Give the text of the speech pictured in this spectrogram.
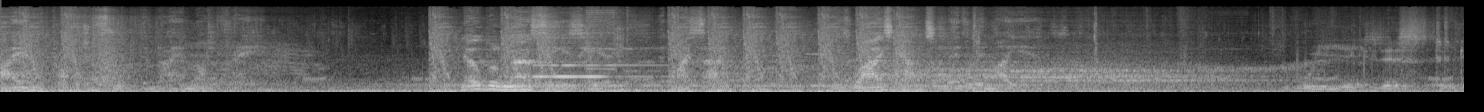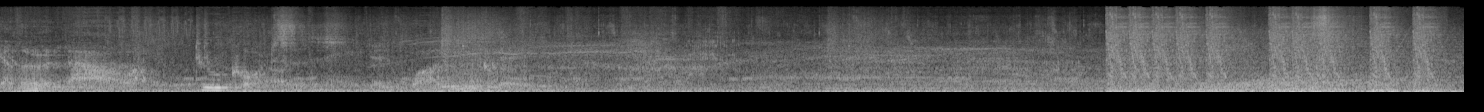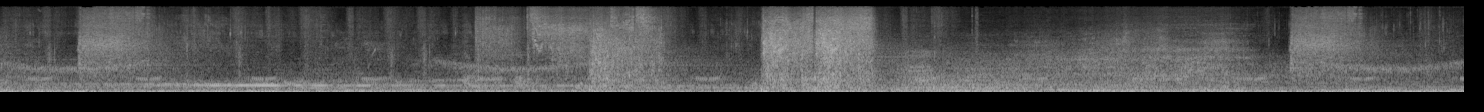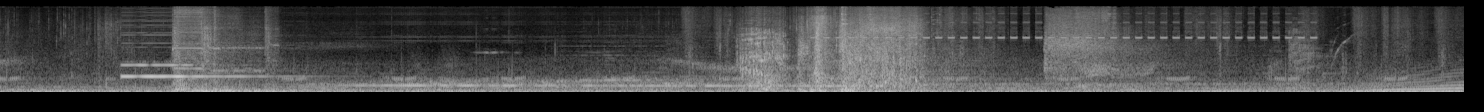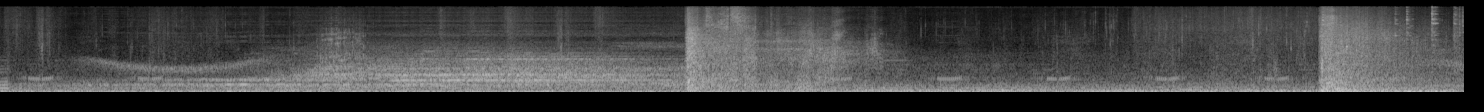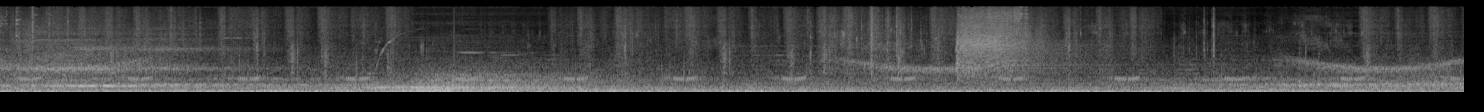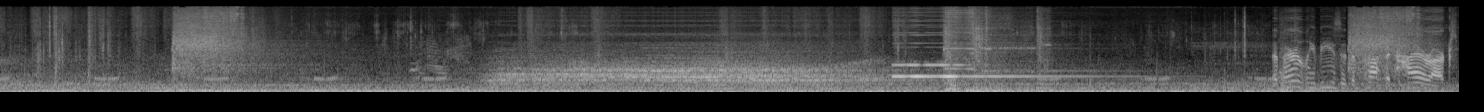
I am a prophet of truth, and I am not afraid. Noble mercy is here, at my side. His wise counsel ever in my ears. We exist together now. Two corpses in one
